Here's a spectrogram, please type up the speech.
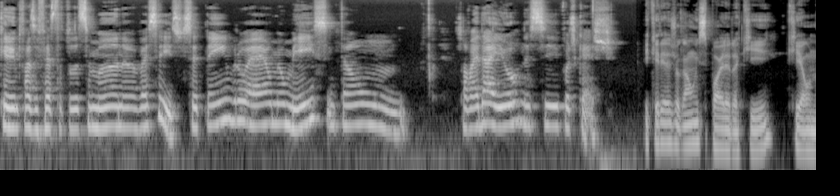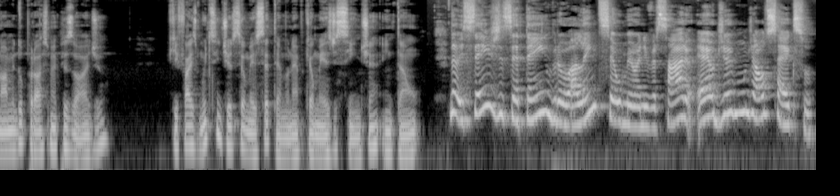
querendo fazer festa toda semana. Vai ser isso. Setembro é o meu mês, então só vai dar eu nesse podcast. E queria jogar um spoiler aqui que é o nome do próximo episódio, que faz muito sentido ser o mês de setembro, né? Porque é o mês de Cíntia, então. Não, e 6 de setembro, além de ser o meu aniversário, é o Dia Mundial do Sexo.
